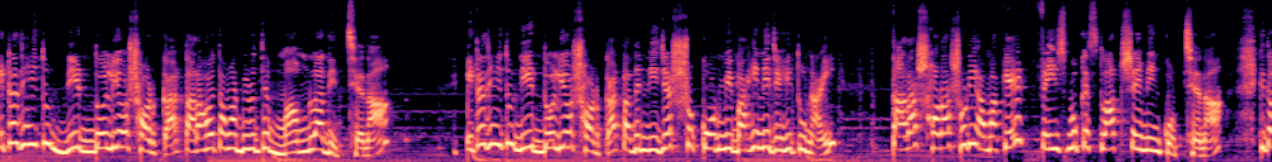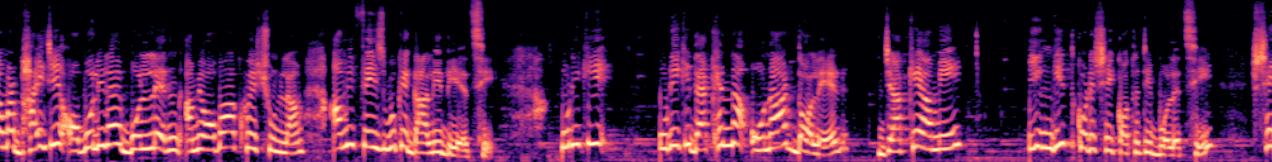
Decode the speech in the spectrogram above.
এটা যেহেতু নির্দলীয় সরকার, তারা হয়তো আমার বিরুদ্ধে মামলা দিচ্ছে না। এটা যেহেতু নির্দলীয় সরকার, তাদের নিজস্ব কর্মী বাহিনী যেহেতু নাই তারা সরাসরি আমাকে ফেসবুকে স্লাট শেমিং করছে না। কিন্তু আমার ভাই যে অবলীলায় বললেন, আমি অবাক হয়ে শুনলাম, আমি ফেসবুকে গালি দিয়েছি। উনি কি উনি কি দেখেন না ওনার দলের যাকে আমি ইঙ্গিত করে সেই কথাটি বলেছি, সে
